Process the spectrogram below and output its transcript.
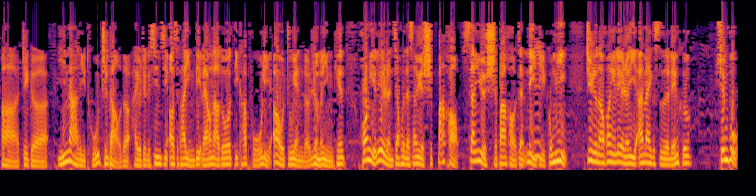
啊，这个伊纳里图执导的，还有这个新晋奥斯卡影帝莱昂纳多·迪卡普里奥主演的热门影片《荒野猎人》将会在三月十八号，三月十八号在内地公映。近日呢，《荒野猎人》以 IMAX 联合宣布，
